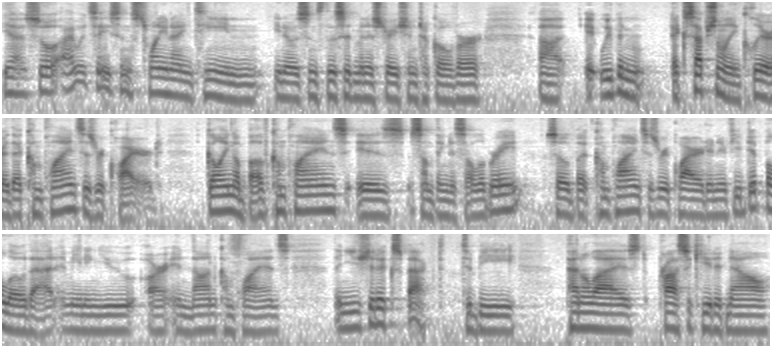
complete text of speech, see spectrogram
Yeah, so I would say since 2019, you know, since this administration took over, uh, it, we've been exceptionally clear that compliance is required. Going above compliance is something to celebrate. So, but compliance is required, and if you dip below that, meaning you are in non-compliance, then you should expect to be penalized, prosecuted now,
